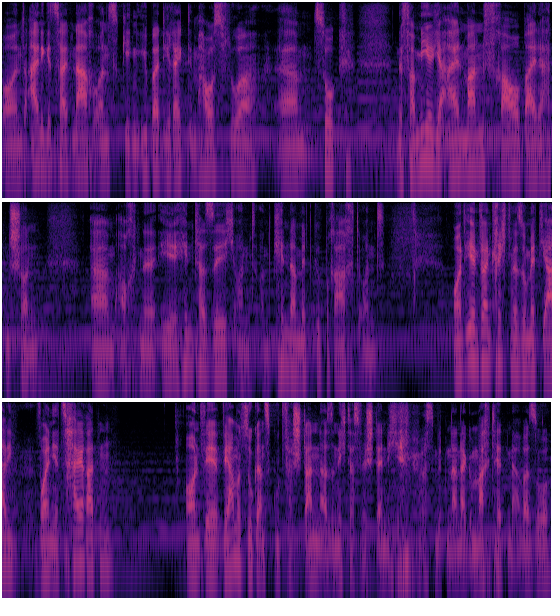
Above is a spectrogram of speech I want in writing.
Und einige Zeit nach uns gegenüber direkt im Hausflur ähm, zog eine Familie ein, Mann, Frau. Beide hatten schon ähm, auch eine Ehe hinter sich und, und Kinder mitgebracht. Und, und irgendwann kriegten wir so mit, ja, die wollen jetzt heiraten. Und wir, wir haben uns so ganz gut verstanden. Also nicht, dass wir ständig was miteinander gemacht hätten, aber so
